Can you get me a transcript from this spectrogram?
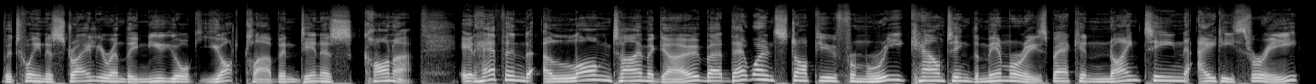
between Australia and the New York Yacht Club and Dennis Conner. It happened a long time ago, but that won't stop you from recounting the memories back in 1983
